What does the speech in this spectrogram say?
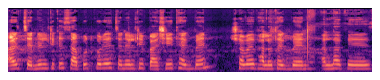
আর চ্যানেলটিকে সাপোর্ট করে চ্যানেলটির পাশেই থাকবেন। সবাই ভালো থাকবেন। আল্লাহ হাফেজ।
